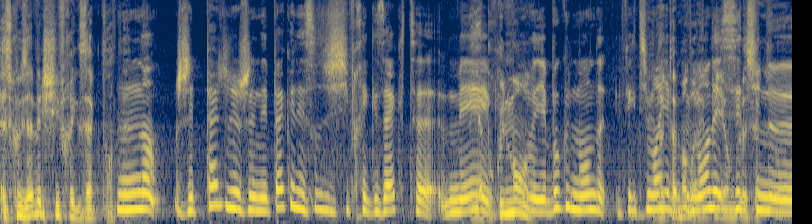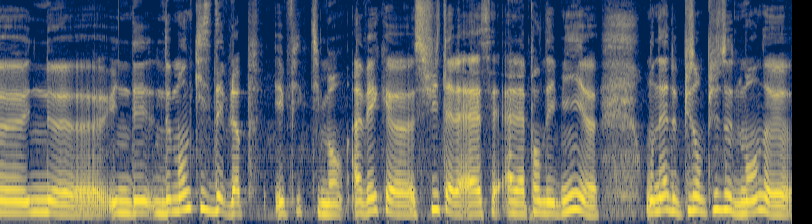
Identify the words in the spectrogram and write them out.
Est-ce que vous avez le chiffre exact en tête? Non, pas, je, n'ai pas connaissance du chiffre exact, mais Il y a beaucoup de monde. Il y a beaucoup de monde. Effectivement, il y a beaucoup de monde, et c'est une, une, une, dé- une demande qui se développe effectivement. Avec euh, suite à la, à la pandémie, euh, on a de plus en plus de demandes euh,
